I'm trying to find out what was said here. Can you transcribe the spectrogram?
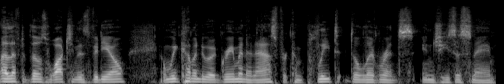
I lift up those watching this video, and we come into agreement and ask for complete deliverance in Jesus' name.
